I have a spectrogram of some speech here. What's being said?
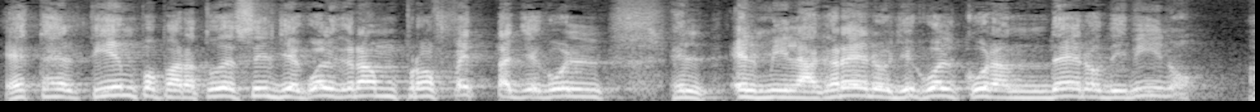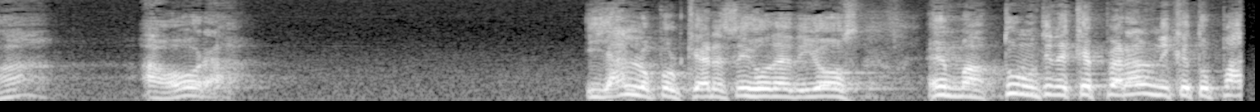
Este es el tiempo para tú decir, llegó el gran profeta, llegó el, milagrero, llegó el curandero divino. Ah, ahora. Y hazlo porque eres hijo de Dios. Es más, tú no tienes que esperar ni que tu padre...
